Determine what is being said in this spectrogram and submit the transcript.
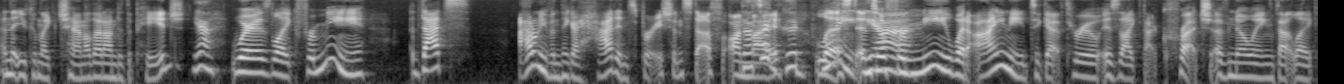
and that you can like channel that onto the page. Yeah. Whereas like for me, that's I don't even think I had inspiration stuff on That's my a good list. And so for me, what I need to get through is like that crutch of knowing that like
